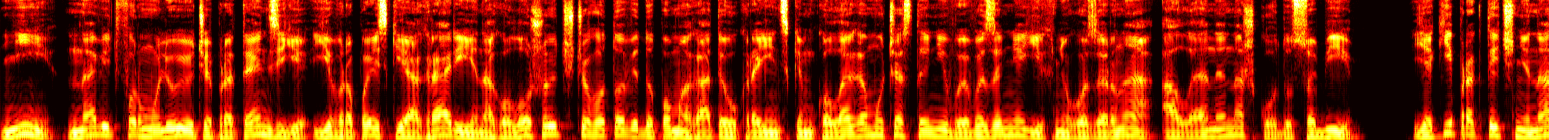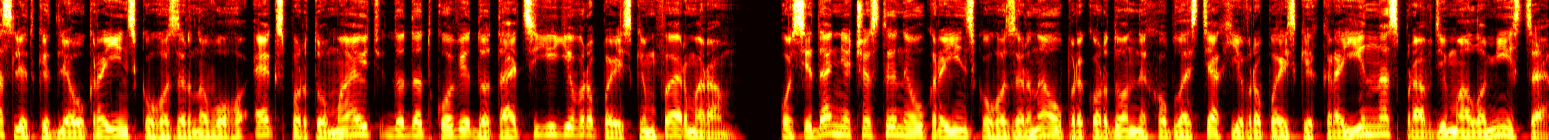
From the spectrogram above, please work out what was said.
Ні, навіть формулюючи претензії, європейські аграрії наголошують, що готові допомагати українським колегам у частині вивезення їхнього зерна, але не на шкоду собі. Які практичні наслідки для українського зернового експорту мають додаткові дотації європейським фермерам? Осідання частини українського зерна у прикордонних областях європейських країн насправді мало місце.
